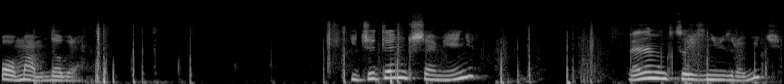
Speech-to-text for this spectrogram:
O, mam, dobra. I czy ten krzemień będę mógł coś z nim zrobić?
